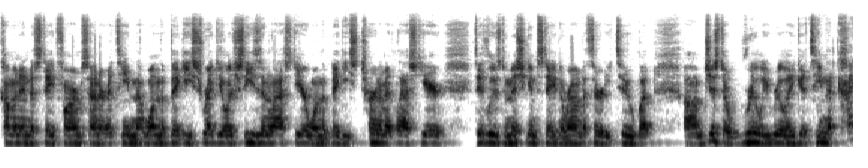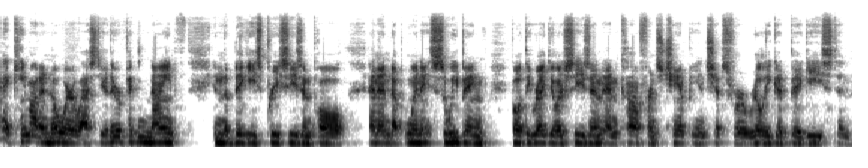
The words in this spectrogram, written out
coming into State Farm Center, a team that won the Big East regular season last year, won the Big East tournament last year, did lose to Michigan State in the round of 32, but um, just a really, really good team that kind of came out of nowhere last year. They were picked ninth in the Big East preseason poll and end up winning, sweeping both the regular season and conference championships for a really good Big East. And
